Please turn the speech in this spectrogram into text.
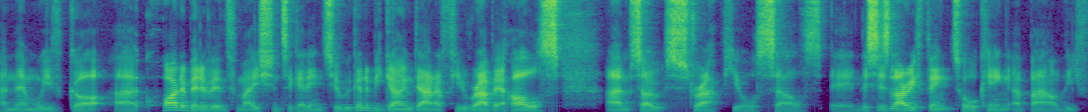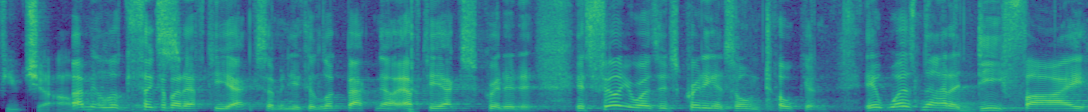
and then we've got uh, quite a bit of information to get into. We're going to be going down a few rabbit holes, um, so strap yourselves in. This is Larry Fink talking about the future of I mean, look, think about FTX. I mean, you could look back now. FTX created it. Its failure was it's creating its own token. It was not a DeFi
